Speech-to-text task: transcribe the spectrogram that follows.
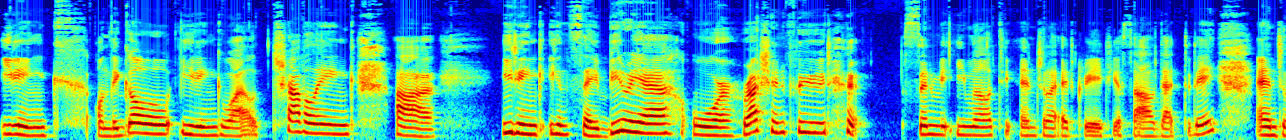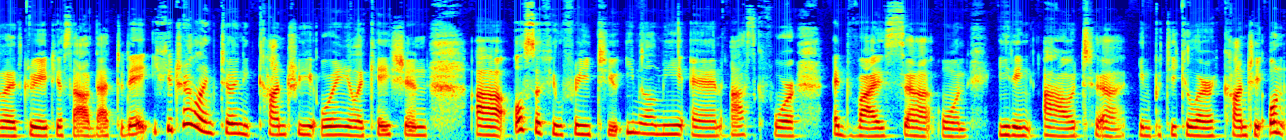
eating on the go, eating while traveling, uh, eating in Siberia, or Russian food, send me email to angela at createyourstyle.today angela at createyourstyle.today if you're traveling to any country or any location uh, also feel free to email me and ask for advice uh, on eating out uh, in particular country on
